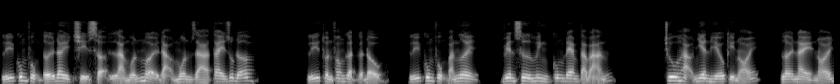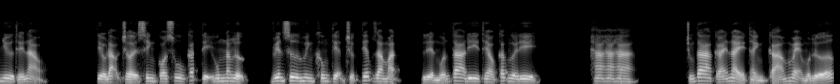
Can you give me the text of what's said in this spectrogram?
Lý cung phụng tới đây chỉ sợ là muốn mời đạo môn ra tay giúp đỡ. Lý thuần phong gật gật đầu, lý cung phụng bán ngươi, viên sư huynh cũng đem ta bán. Chu hạo nhiên hiếu kỳ nói, lời này nói như thế nào? Tiểu đạo trời sinh có su cắt tị hung năng lực, viên sư huynh không tiện trực tiếp ra mặt, liền muốn ta đi theo các ngươi đi ha ha ha. Chúng ta cái này thành cá mẹ một lứa.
